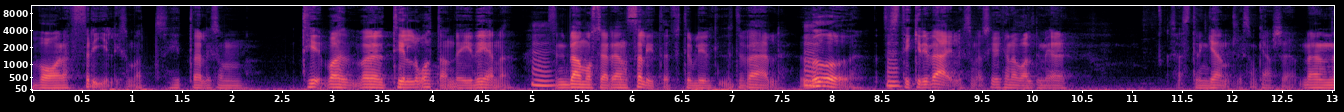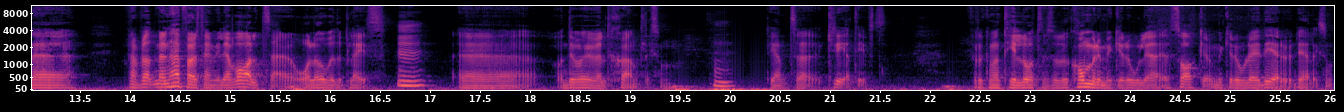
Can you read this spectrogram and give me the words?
Vara fri liksom, att hitta liksom... Till, vara, vara väldigt tillåtande i idéerna. Sen ibland måste jag rensa lite för det blir lite väl... Att det sticker iväg liksom. Jag skulle kunna vara lite mer så stringent liksom kanske. Men eh, framförallt med den här föreställningen vill jag vara lite så här all over the place. Eh, och det var ju väldigt skönt liksom. Rent så här kreativt. För då kan man tillåta sig och då kommer det mycket roliga saker och mycket roliga idéer ur det liksom.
